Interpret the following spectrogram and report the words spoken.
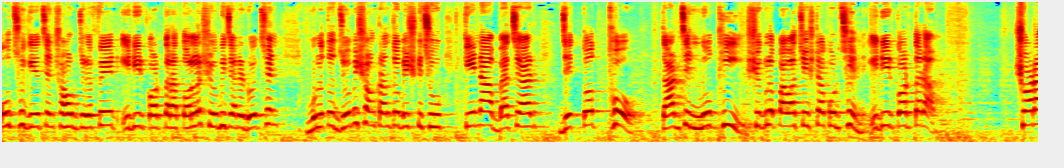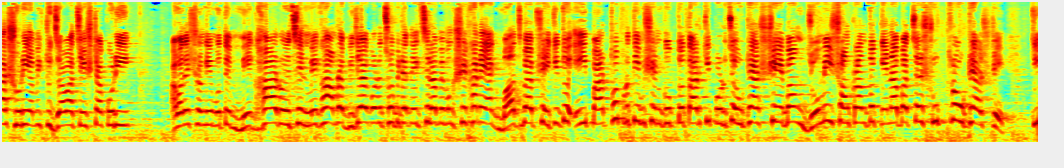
পৌঁছে গিয়েছেন। শহর জুড়ে ফের ইডির কর্তারা তল্লাশি অভিযানে রয়েছেন। মূলত জমি সংক্রান্ত বেশ কিছু কেনা বেচার যে তথ্য, তার যে নথি, সেগুলো পাওয়ার চেষ্টা করছেন ইডির কর্তারা। সরাসরি আমি একটু যাওয়ার চেষ্টা করি। আমাদের সঙ্গে এই মধ্যে মেঘা রয়েছেন। মেঘা, আমরা বিজয়গড়ের ছবিটা দেখছিলাম এবং সেখানে এক মাছ ব্যবসায়ী, কিন্তু এই পার্থ প্রতিম সেনগুপ্ত, তার কি পরিচয় উঠে আসছে এবং জমি সংক্রান্ত কেনা বাচ্চার সূত্র উঠে আসছে? কি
